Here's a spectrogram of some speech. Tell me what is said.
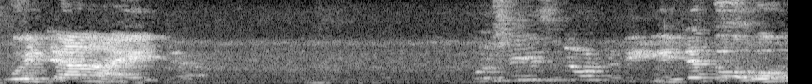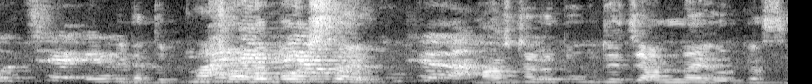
ওইটা না এটা। বসে গেছি এটা তো এটা তো টু শটে পড়ছে বসছে। মাস্টারে তো উঠে যান নাই ওর কাছে।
